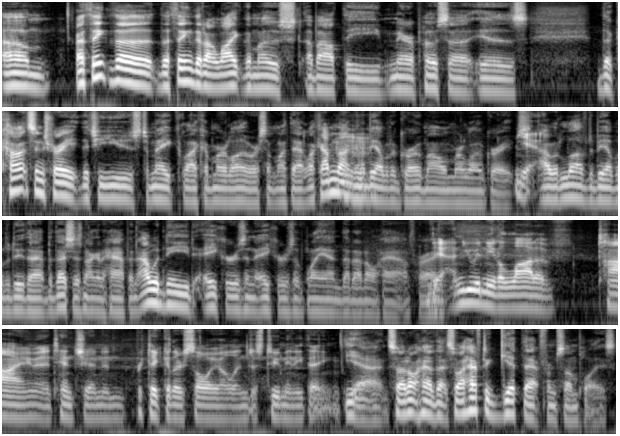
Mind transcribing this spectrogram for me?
Um, I think the the thing that I like the most about the Mariposa is the concentrate that you use to make like a Merlot or something like that. Like I'm not going Mhm. to be able to grow my own Merlot grapes. Yeah. I would love to be able to do that, but that's just not going to happen. I would need acres and acres of land that I don't have. Right. Yeah, and you would need a lot of time and attention and particular soil and just too many things. Yeah, so I don't have that. So I have to get that from someplace.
